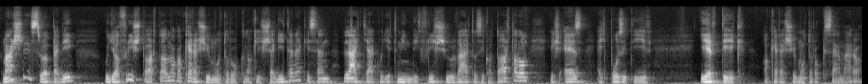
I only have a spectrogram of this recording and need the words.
Másrésztről pedig ugye a friss tartalmak a keresőmotoroknak is segítenek, hiszen látják, hogy itt mindig frissül, változik a tartalom, és ez egy pozitív érték a keresőmotorok számára.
